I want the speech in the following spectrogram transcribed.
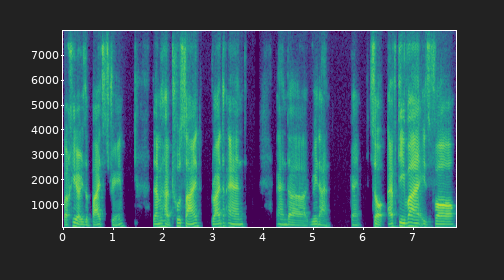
but here is a byte stream. Then we have two side, right end and uh, read end. Okay, so FD1 is for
